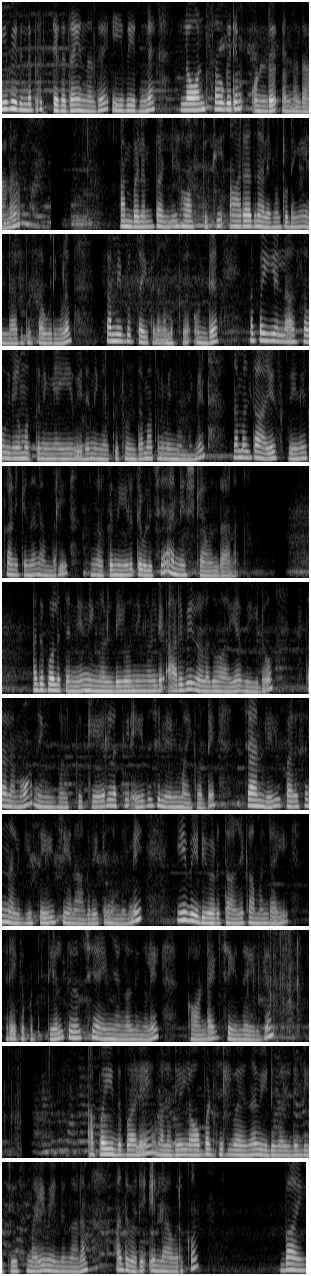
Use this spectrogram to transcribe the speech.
ഈ വീടിന്റെ പ്രത്യേകത എന്നത് ഈ വീടിന് ലോൺ സൗകര്യം ഉണ്ട് എന്നതാണ്. അമ്പലം പള്ളി ഹോസ്പിറ്റൽ ആരാധനാലയങ്ങൾ തുടങ്ങിയ എല്ലാവിധ സൗകര്യങ്ങളും സമീപത്തായി തന്നെ നമുക്ക് ഉണ്ട്. അപ്പോൾ ഈ എല്ലാ സൗകര്യങ്ങളും ഒത്തുണങ്ങിയ ഈ വീട് നിങ്ങൾക്ക് സ്വന്തമാക്കണമെന്നുണ്ടെങ്കിൽ നമ്മൾ താഴെ സ്ക്രീനിൽ കാണിക്കുന്ന നമ്പറിൽ നിങ്ങൾക്ക് നേരിട്ട് വിളിച്ച് അന്വേഷിക്കാവുന്നതാണ്. അതുപോലെ തന്നെ നിങ്ങളുടെയോ നിങ്ങളുടെ അറിവിലുള്ളതോ ആയ വീടോ സ്ഥലമോ നിങ്ങൾക്ക് കേരളത്തിൽ ഏത് ജില്ലയിലും ആയിക്കോട്ടെ ചാനലിൽ പരസ്യം നൽകി സെയിൽ ചെയ്യാൻ ആഗ്രഹിക്കുന്നുണ്ടെങ്കിൽ ഈ വീഡിയോയുടെ താഴെ കമന്റായി രേഖപ്പെടുത്തിയാൽ തീർച്ചയായും ഞങ്ങൾ നിങ്ങളെ കോണ്ടാക്ട് ചെയ്യുന്നതായിരിക്കും. അപ്പോൾ ഇതുപോലെ വളരെ ലോ ബഡ്ജറ്റിൽ വരുന്ന വീടുകളുടെ ഡീറ്റെയിൽസുമായി വീണ്ടും കാണാം. അതുവരെ എല്ലാവർക്കും ബൈ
